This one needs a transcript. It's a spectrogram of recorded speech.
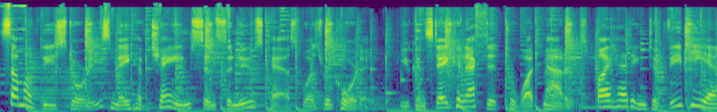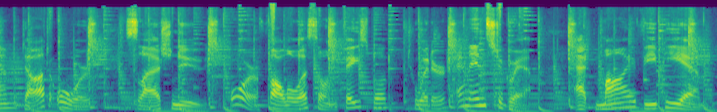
Some of these stories may have changed since the newscast was recorded. You can stay connected to what matters by heading to vpm.org/news or follow us on Facebook, Twitter, and Instagram at myvpm.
